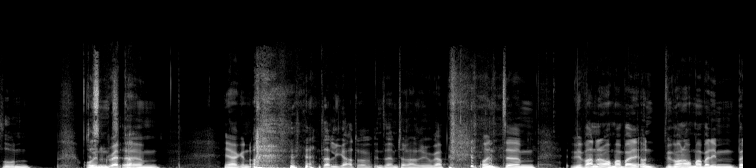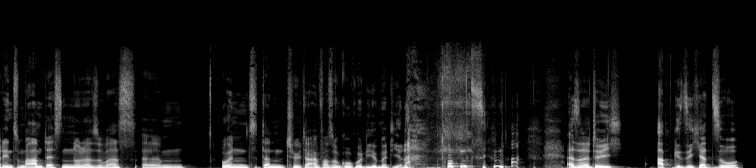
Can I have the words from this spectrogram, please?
So ein, Das ist ein und, Rapper. Ähm, ja, genau. Hat Alligator in seinem Terrarium gehabt. Und ähm, wir waren dann auch mal bei, und wir waren auch mal bei dem, bei denen zum Abendessen oder sowas. Ähm, und dann chillt da einfach so ein Krokodil mit ihr da im Wohnzimmer. Also natürlich abgesichert so,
